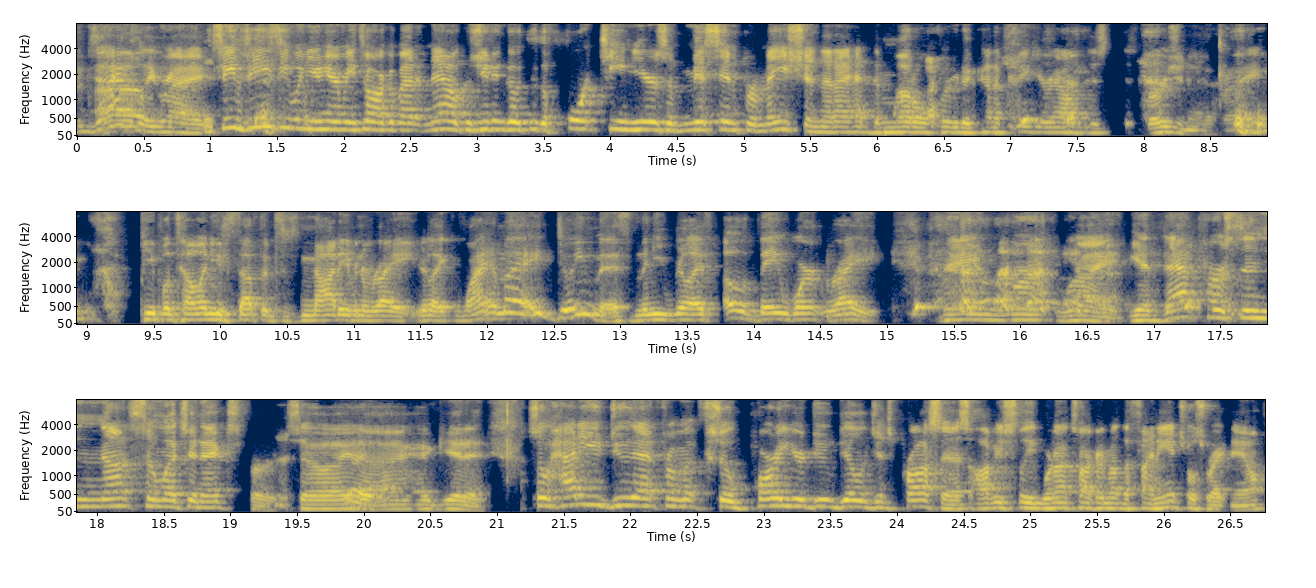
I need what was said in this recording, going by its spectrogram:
Exactly um, right. It seems easy when you hear me talk about it now because you didn't go through the fourteen years of misinformation that I had to muddle through to kind of figure out this, this version of it. Right. People telling you stuff that's just not even right. You're like, why am I doing this? And then you realize, oh, they weren't right. they weren't right. Yeah, that person not so much an expert. So I, I, I get it. So how do you do that from? So part of your due diligence process. Obviously, we're not talking about the financials right now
